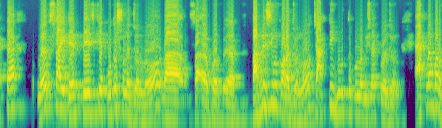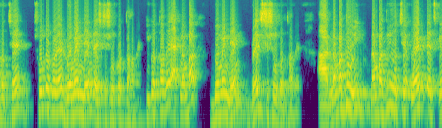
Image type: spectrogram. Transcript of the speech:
একটা ওয়েবসাইটের পেজকে প্রদর্শনের জন্য বা পাবলিশিং করার জন্য চারটি গুরুত্বপূর্ণ বিষয় প্রয়োজন। এক নাম্বার হচ্ছে সুন্দর করে ডোমেন নেম রেজিস্ট্রেশন করতে হবে। কি করতে হবে? এক নাম্বার ডোমেন নেম রেজিস্ট্রেশন করতে হবে। আর নাম্বার দুই নাম্বার দুই হচ্ছে ওয়েব পেজকে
